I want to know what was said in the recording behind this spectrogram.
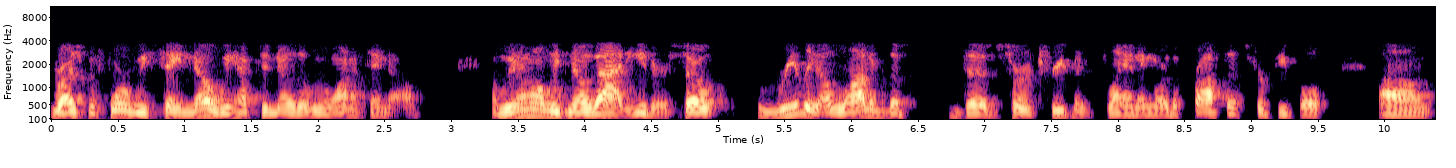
Raj, before we say no, we have to know that we want to say no. And we don't always know that either. So, really, a lot of the, the sort of treatment planning or the process for people um,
